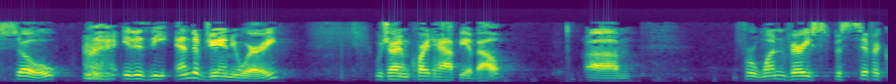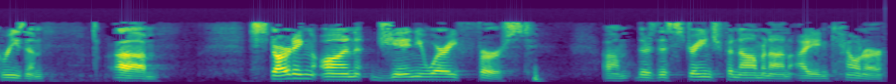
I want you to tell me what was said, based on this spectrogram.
so, it is the end of January, which I am quite happy about, um, for one very specific reason. Um, starting on January 1st, um, there's this strange phenomenon I encounter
